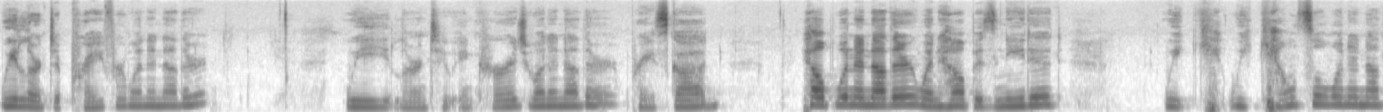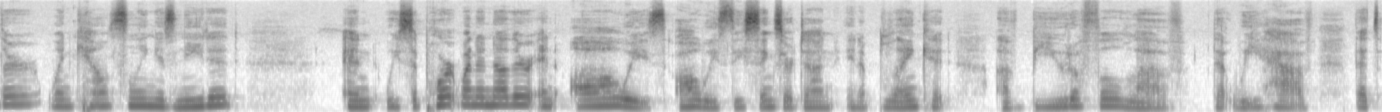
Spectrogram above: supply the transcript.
We learn to pray for one another. We learn to encourage one another, praise God, help one another when help is needed. We, we counsel one another when counseling is needed. And we support one another. And always, always, these things are done in a blanket of beautiful love that we have that's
